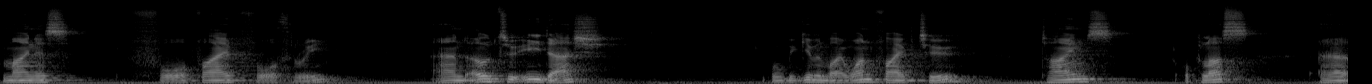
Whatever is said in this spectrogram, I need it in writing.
minus 4543 and O to E dash will be given by 152 times or plus uh,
